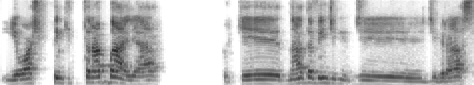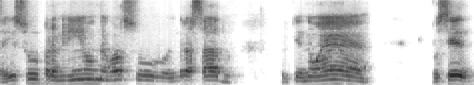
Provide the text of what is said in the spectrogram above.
e eu acho que tem que trabalhar, porque nada vem de, de, de graça. Isso, para mim, é um negócio engraçado, porque não é... Você,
